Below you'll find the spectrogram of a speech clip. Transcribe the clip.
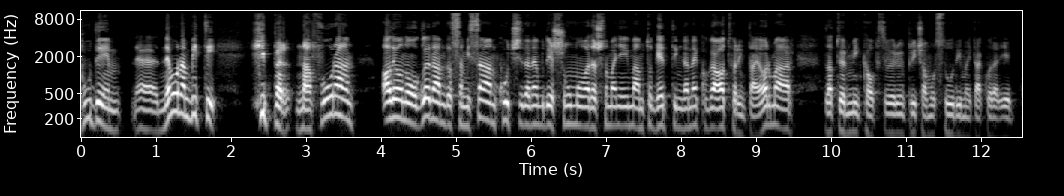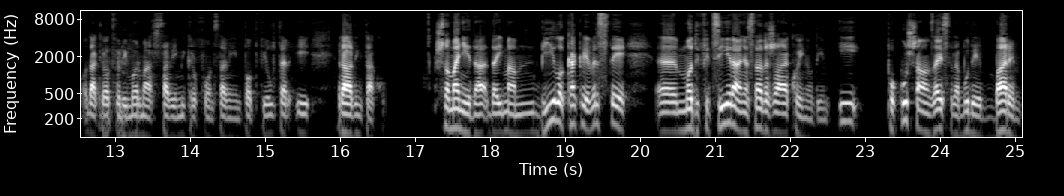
budem, e, ne moram biti hiper nafuran, ali ono, gledam da sam i sam kući, da ne bude šumova, da što manje imam tog gettinga, nekoga otvorim taj ormar, zato jer mi kao sve pričamo u studijima i tako dalje. Odakle otvorim ormar, stavim mikrofon, stavim pop filter i radim tako. Što manje da, da imam bilo kakve vrste e, modificiranja sadržaja koji nudim. I pokušavam zaista da bude barem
